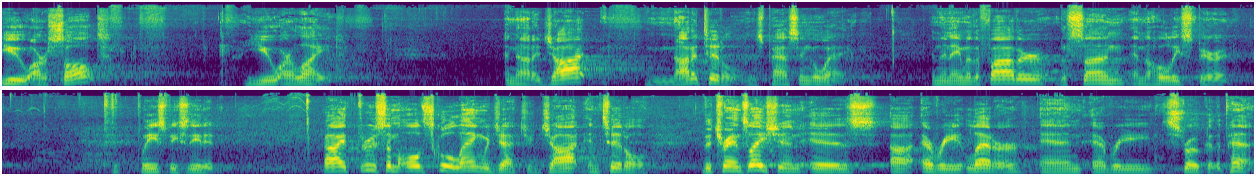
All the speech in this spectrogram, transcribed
You are salt, you are light, and not a jot, not a tittle is passing away. In the name of the Father, the Son, and the Holy Spirit, please be seated. I threw some old school language at you, jot and tittle. The translation is uh, every letter and every stroke of the pen.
